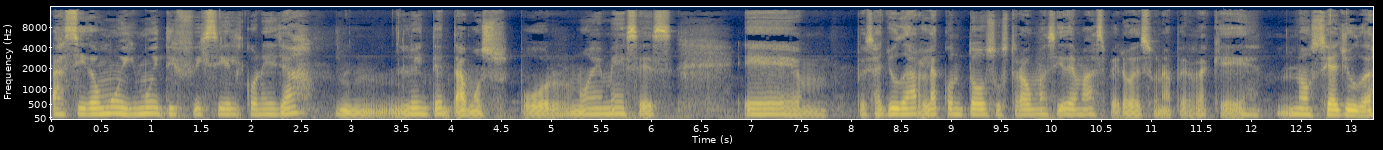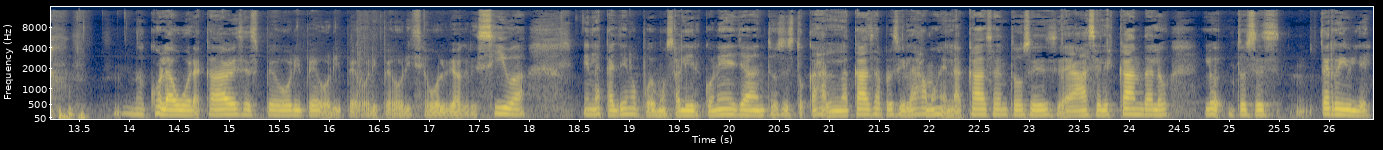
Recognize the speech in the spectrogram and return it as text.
ha sido muy, muy difícil con ella. Mm, lo intentamos por nueve meses. Eh, pues ayudarla con todos sus traumas y demás, pero es una perra que no se ayuda, no colabora, cada vez es peor y peor y peor y peor y se vuelve agresiva. En la calle no podemos salir con ella, entonces toca dejarla en la casa, pero si la dejamos en la casa, entonces hace el escándalo, entonces terrible.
